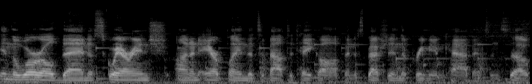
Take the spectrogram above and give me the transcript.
in the world than a square inch on an airplane that's about to take off, and especially in the premium cabins. And so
